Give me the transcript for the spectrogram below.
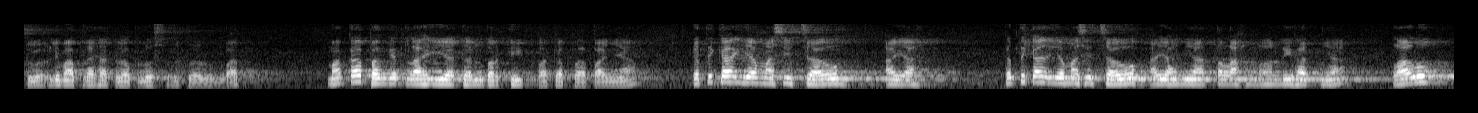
15 ayat 20 sampai 24. Maka bangkitlah ia dan pergi kepada bapaknya. Ketika ia masih jauh, ayah Ketika ia masih jauh, ayahnya telah melihatnya, lalu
